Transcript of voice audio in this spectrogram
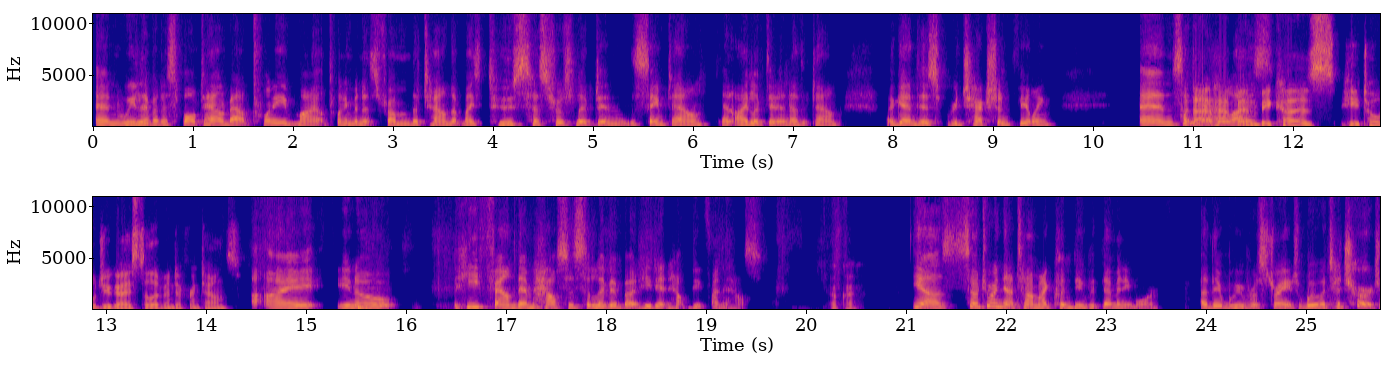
And we live in a small town about 20 mile, 20 minutes from the town that my two sisters lived in the same town, and I lived in another town. Again, this rejection feeling. And so that happened because he told you guys to live in different towns? I, you know, he found them houses to live in, but he didn't help me find a house. Okay. Yeah. So during that time, I couldn't be with them anymore. Uh, they, we were estranged. We went to church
